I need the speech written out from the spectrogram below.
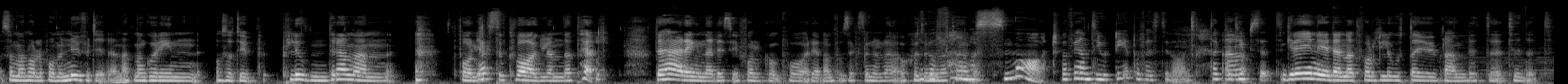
Som man håller på med nu för tiden. Att man går in och så typ plundrar man folks kvarglömda tält. Det här ägnade sig folk om på redan på 1600 och Men vad fan 1700-talet. vad smart. Varför har jag inte gjort det på festival? Tack för Ja. tipset. Grejen är den att folk lotar ju ibland lite tidigt.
